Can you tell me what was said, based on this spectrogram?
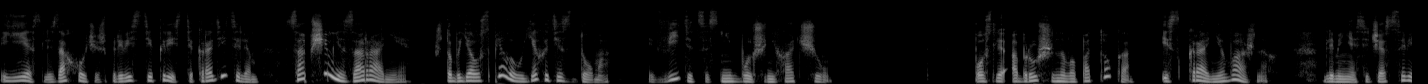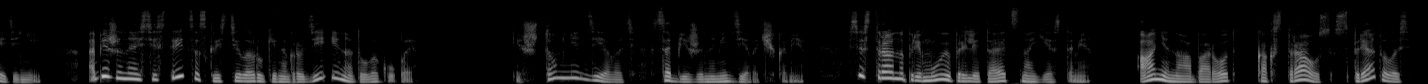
Если захочешь привести Кристи к родителям, сообщи мне заранее, чтобы я успела уехать из дома. Видеться с ней больше не хочу. После обрушенного потока из крайне важных для меня сейчас сведений обиженная сестрица скрестила руки на груди и надула губы. И что мне делать с обиженными девочками? Сестра напрямую прилетает с наездами. Аня, наоборот, как страус, спряталась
